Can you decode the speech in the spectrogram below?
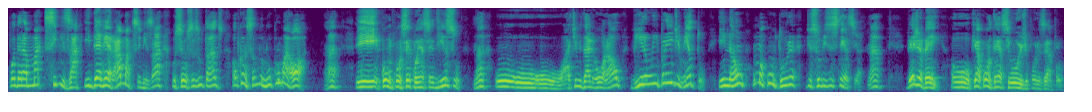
poderá maximizar e deverá maximizar os seus resultados, alcançando lucro maior. Né? E com consequência disso, né, o, a atividade rural vira um empreendimento e não uma cultura de subsistência. Né? Veja bem o que acontece hoje, por exemplo.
